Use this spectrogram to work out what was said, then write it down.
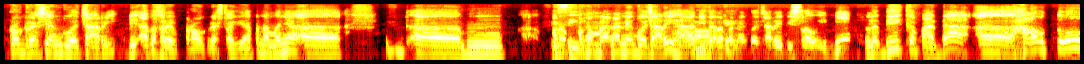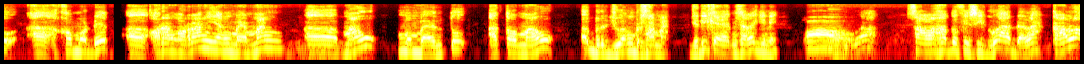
progres yang gua cari di apa sorry progres lagi apa namanya eh, per- Visi. pengembangan yang gue cari ha Oh, development oke. yang gue cari di slow ini lebih kepada eh, how to eh, accommodate eh, orang-orang yang memang eh, mau membantu atau mau berjuang bersama jadi kayak misalnya gini Wow. gua salah satu visi gue adalah kalau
